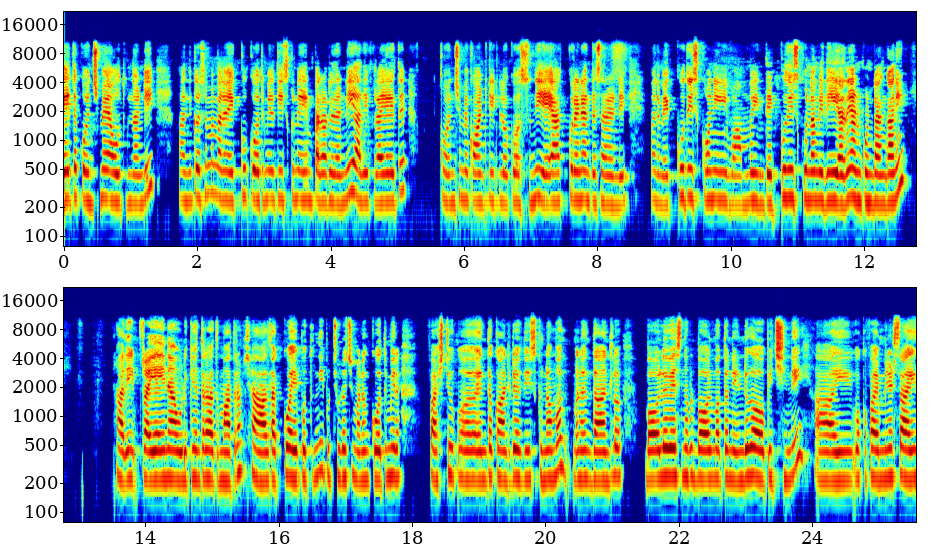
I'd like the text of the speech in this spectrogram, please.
అయితే కొంచెమే అవుతుందండి. అందుకోసమే మనం ఎక్కువ కొత్తిమీర తీసుకున్న ఏం పర్వాలేదండి. అది ఫ్రై అయితే కొంచెమే క్వాంటిటీలోకి వస్తుంది. ఏ ఆకుకూరైనా అంతే సరే అండి మనం ఎక్కువ తీసుకొని వామ్మ ఇంత ఎక్కువ తీసుకున్నాం ఇది అని అనుకుంటాం కానీ అది ఫ్రై అయినా ఉడికిన తర్వాత మాత్రం చాలా తక్కువ అయిపోతుంది. ఇప్పుడు చూడొచ్చు మనం కొత్తిమీర ఫస్ట్ ఎంత క్వాంటిటీ తీసుకున్నామో మనం దాంట్లో బౌల్లో వేసినప్పుడు బౌల్ మొత్తం నిండుగా ఓపించింది ఒక ఫైవ్ మినిట్స్ ఆగి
